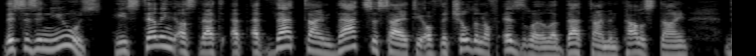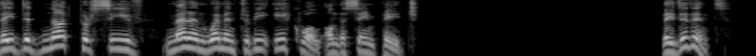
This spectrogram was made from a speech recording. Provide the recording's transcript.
this is in news. He's telling us that at, at that time, that society of the children of Israel at that time in Palestine, they did not perceive men and women to be equal on the same page. They didn't.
